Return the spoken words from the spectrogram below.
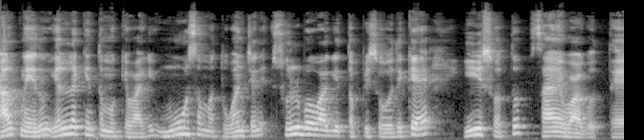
ನಾಲ್ಕನೆಯದು, ಎಲ್ಲಕ್ಕಿಂತ ಮುಖ್ಯವಾಗಿ ಮೋಸ ಮತ್ತು ವಂಚನೆ ಸುಲಭವಾಗಿ ತಪ್ಪಿಸುವುದಕ್ಕೆ ಈ ಸ್ವತ್ತು ಸಹಾಯವಾಗುತ್ತೆ.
